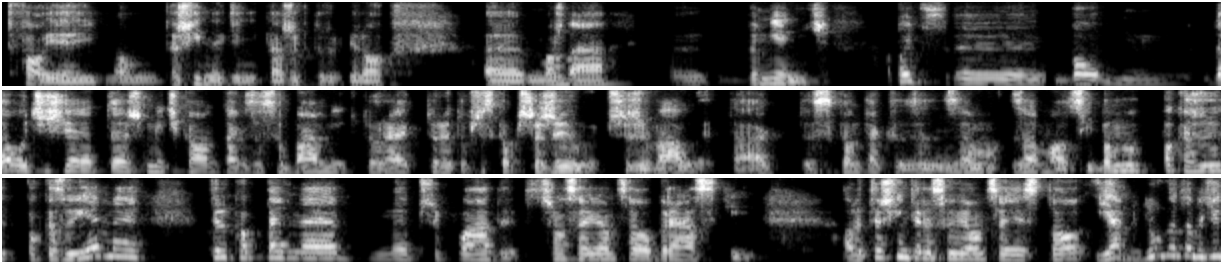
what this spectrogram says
Twojej, no, też innych dziennikarzy, których wielo e, można e, wymienić. A powiedz, e, bo udało Ci się też mieć kontakt z osobami, które, które to wszystko przeżyły, przeżywały, tak? To jest kontakt z, z, z emocji, bo my pokazujemy tylko pewne przykłady, wstrząsające obrazki, ale też interesujące jest to, jak długo to będzie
